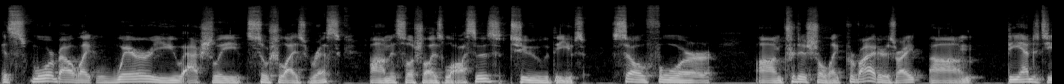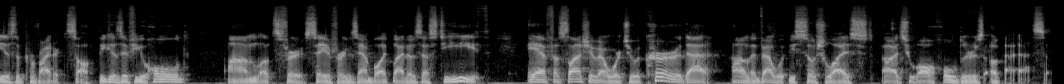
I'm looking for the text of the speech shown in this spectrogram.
it's more about like where you actually socialize risk um, and socialize losses to the user. So for um, traditional like providers, right? Um, the entity is the provider itself. Because if you hold, um, let's for, say for example, like Lido's ST if a slash event were to occur, that um, event would be socialized uh, to all holders of that asset.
